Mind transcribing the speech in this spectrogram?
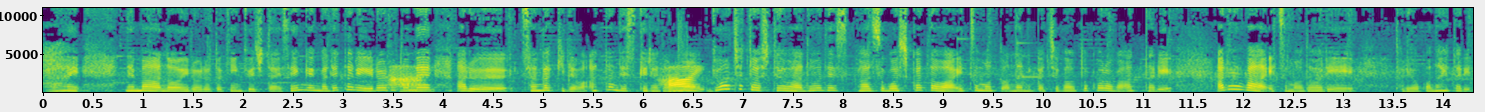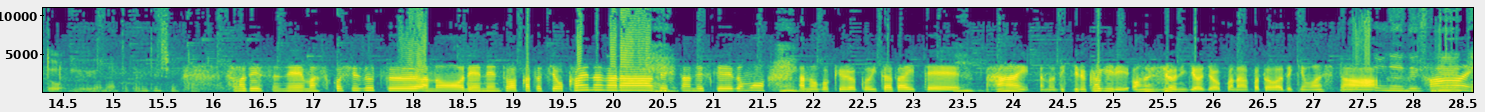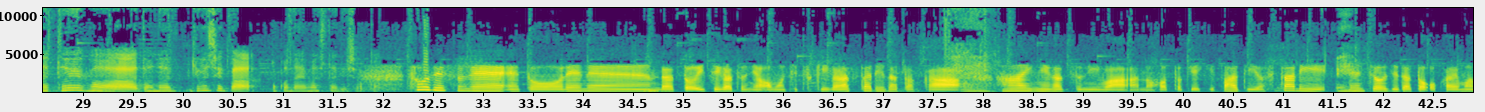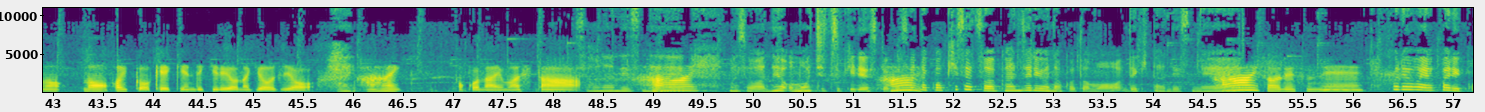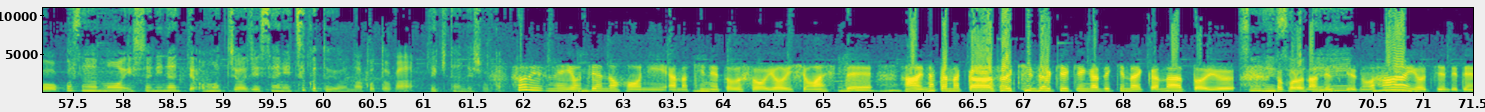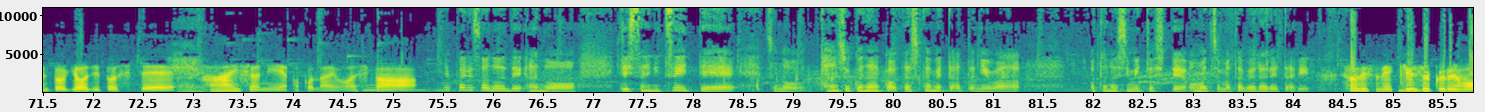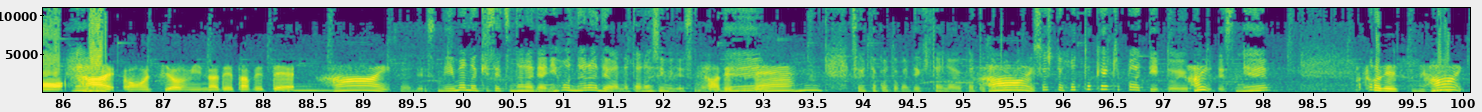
はい。で、まあ、あの、いろいろと緊急事態宣言が出たり、いろいろとね、はい、ある3学期ではあったんですけれども、はい、行事としてはどうですか？過ごし方はいつもと何か違うところがあったり、あるいはいつも通り、執り行えたりというようなところでしょうか。そうですね。まあ、少しずつ、あの、例年とは形を変えながらでしたんですけれども、はい、あの、ご協力いただいて、うん、はい、あの、できる限り同じように行事を行うことはできました。そうなんですね。はい、例えば、どんな行事が行いましたでしょうかそうですね。えっ、と、例年だと1月にはお餅つきがあったりだとか、はい、はい、2月には、あの、ホットケーキパーティーをしたり、年長時だとお買い物の保育を経験できるような行事を、はい、はい行いました。そうなんですね。はい。まずはね、お餅つきですとか、はい、そういったこう季節を感じるようなこともできたんですね。はい、そうですね。うん、これはやっぱりこうお子さんも一緒になってお餅を実際につくというようなことができたんでしょうか？そうですね。幼稚園の方に、うん、あのキネと嘘を用意しまして、うんうん、はい、なかなか最近では経験ができないかなというところなんですけれども、ね、はい、幼稚園で伝統行事として、はい、はい、一緒に行いました。やっぱりそのであの実際についてその感触なんかを確かめた後にはお楽しみとしてお餅も食べられたり。そうですね給食でも、うん、はい、はい、お餅をみんなで食べて、はい。そうですね。今の季節ならでは日本ならではの楽しみですもんね。そうですね、うん、そういったことができたのは良かったと思います。そしてホットケーキパーティーということですね、はい、そうですね。はい、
